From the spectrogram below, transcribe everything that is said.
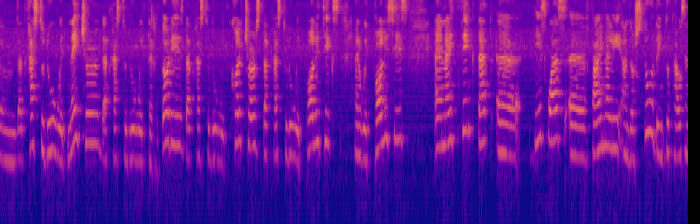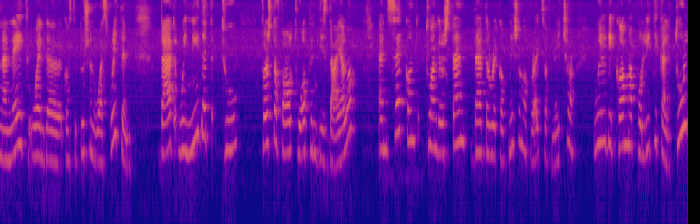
um, that has to do with nature, that has to do with territories, that has to do with cultures, that has to do with politics and with policies. And I think that uh, this was uh, finally understood in 2008 when the Constitution was written that we needed to, first of all, to open this dialogue, and second, to understand that the recognition of rights of nature will become a political tool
